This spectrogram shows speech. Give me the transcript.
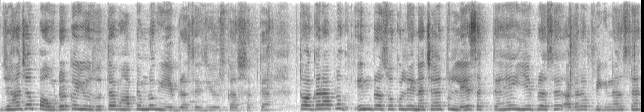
जहाँ जहाँ पाउडर का यूज़ होता है, वहाँ पे हम लोग ये ब्रशेज़ यूज़ कर सकते हैं। तो अगर आप लोग इन ब्रशों को लेना चाहें तो ले सकते हैं। ये ब्रशेज अगर आप बिगनर्स हैं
